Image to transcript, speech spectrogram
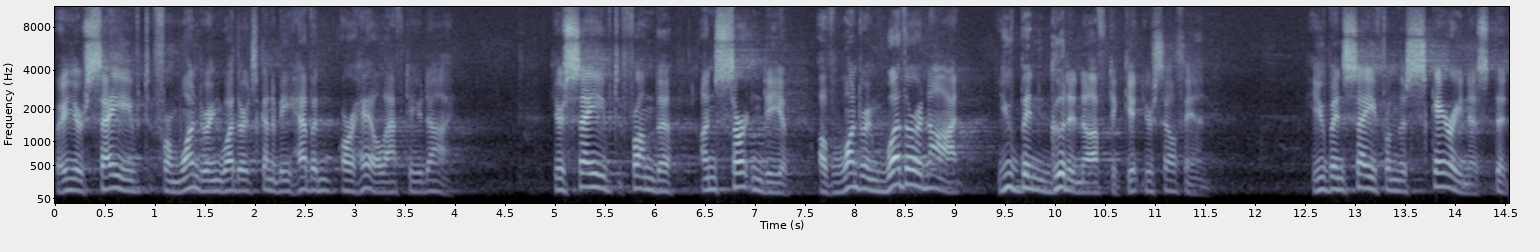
Well, you're saved from wondering whether it's going to be heaven or hell after you die. You're saved from the uncertainty of, of wondering whether or not you've been good enough to get yourself in. You've been saved from the scariness that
